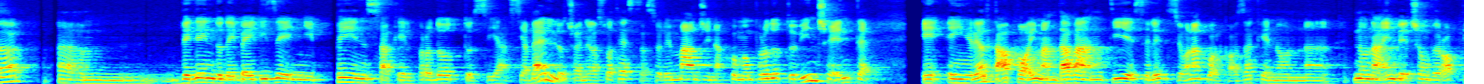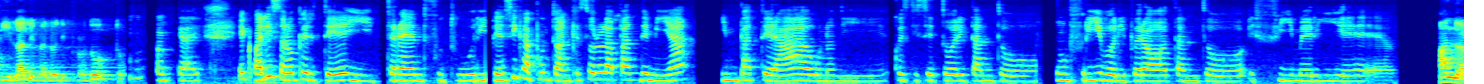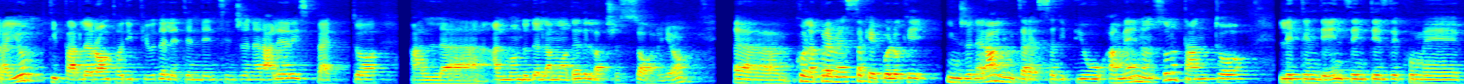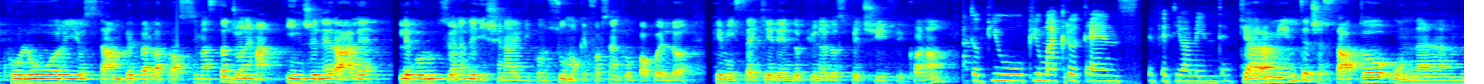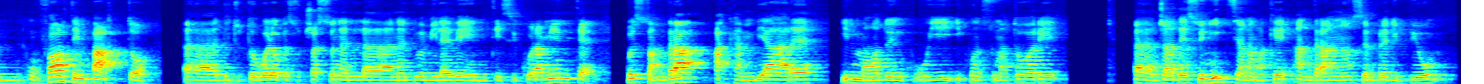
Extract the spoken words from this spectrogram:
um, vedendo dei bei disegni pensa che il prodotto sia, sia, bello, cioè nella sua testa se lo immagina come un prodotto vincente e, e, in realtà poi manda avanti e seleziona qualcosa che non, non ha invece un vero appeal a livello di prodotto. Ok, e quali sono per te i trend futuri? Pensi che appunto anche solo la pandemia impatterà uno di questi settori tanto non frivoli, però tanto effimeri e... Allora, io ti parlerò un po' di più delle tendenze in generale rispetto al, al mondo della moda e dell'accessorio Ehm, con la premessa che quello che in generale interessa di più a me non sono tanto le tendenze intese come colori o stampe per la prossima stagione, ma in generale l'evoluzione degli scenari di consumo, che forse è anche un po' quello che mi stai chiedendo più nello specifico, no? Più, più macro trends, effettivamente. Chiaramente c'è stato un, um, un forte impatto uh, di tutto quello che è successo nel, nel 2020. Sicuramente questo andrà a cambiare il modo in cui i consumatori eh, già adesso iniziano, ma che andranno sempre di più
